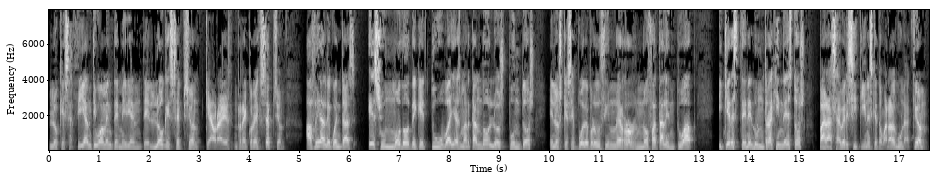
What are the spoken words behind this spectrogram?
lo que se hacía antiguamente mediante log exception, que ahora es record exception. A final de cuentas, es un modo de que tú vayas marcando los puntos en los que se puede producir un error no fatal en tu app y quieres tener un tracking de estos para saber si tienes que tomar alguna acción.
